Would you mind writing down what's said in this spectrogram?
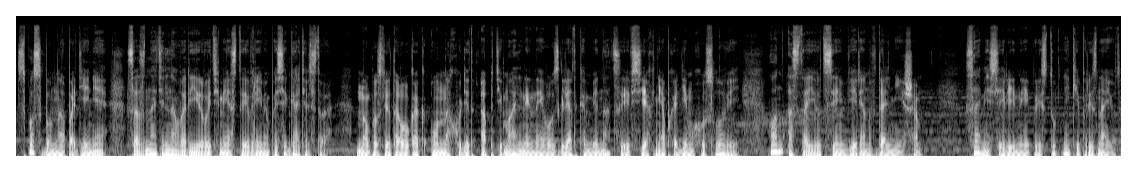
способом нападения, сознательно варьировать место и время посягательства. Но после того, как он находит оптимальные, на его взгляд, комбинации всех необходимых условий, он остается им верен в дальнейшем – Сами серийные преступники признают,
